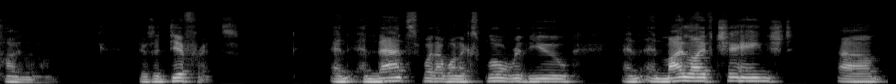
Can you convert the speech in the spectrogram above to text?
Tylenol. There's a difference. And, and that's what I want to explore with you. And, and my life changed um,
